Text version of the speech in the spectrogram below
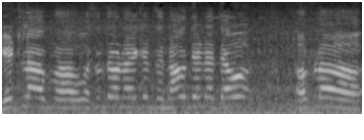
गेटला वसंतराव नाईकांचं नाव देण्यात यावं. आपलं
